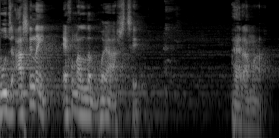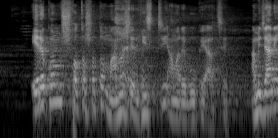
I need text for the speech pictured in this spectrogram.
বুঝ আসে নাই, এখন আল্লাহর ভয়ে আসছে। ভাইয়ের আমার, এরকম শত শত মানুষের হিস্ট্রি আমার বুকে আছে। আমি জানি,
